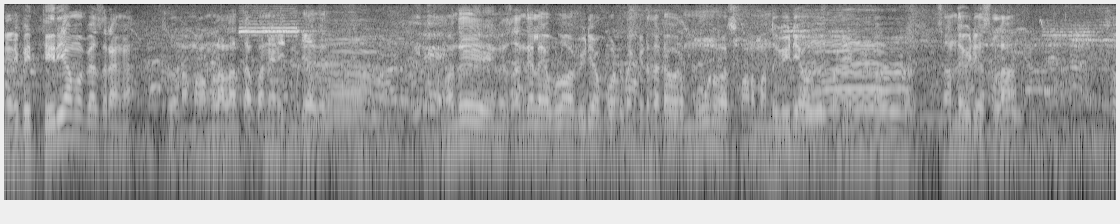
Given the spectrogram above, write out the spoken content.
நிறைய பேர் தெரியாமல் பேசுகிறாங்க ஸோ நம்ம அவங்களெல்லாம் தப்பாக நினைக்க முடியாது. வந்து இந்த சந்தையில் எவ்வளோ வீடியோ போட்டிருக்கோம் கிட்டத்தட்ட ஒரு மூணு வருஷமாக நம்ம வந்து வீடியோ பண்ணிட்டு இருக்கோம். சந்தை வீடியோஸ் எல்லாம். ஸோ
